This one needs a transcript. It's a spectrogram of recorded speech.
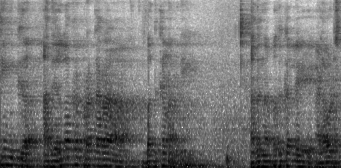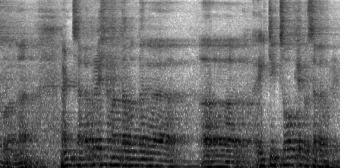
ಥಿಂಕ್ ಅದೆಲ್ಲದರ ಪ್ರಕಾರ ಬದುಕೋಣ ಅದನ್ನು ಬದುಕಲ್ಲಿ ಅಳವಡಿಸ್ಕೊಳ್ಳೋಣ. ಆ್ಯಂಡ್ ಸೆಲೆಬ್ರೇಷನ್ ಅಂತ ಬಂದಾಗ it it's okay to celebrate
